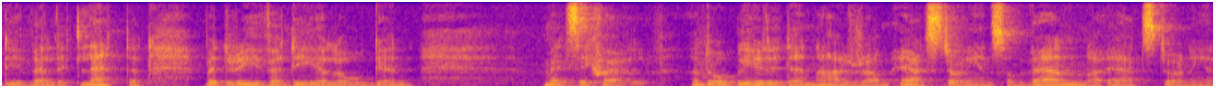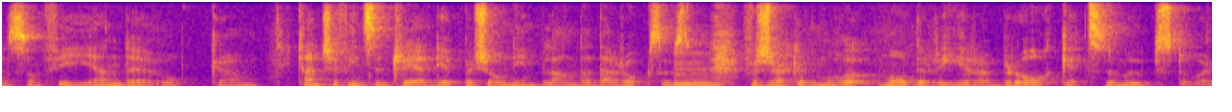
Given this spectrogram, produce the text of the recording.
Det är väldigt lätt att bedriva dialogen med sig själv. Och då blir det den här um, ätstörningen som vän och ätstörningen som fiende. Och um, kanske finns en tredje person inblandad där också. Mm. Som försöker mo moderera bråket som uppstår.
